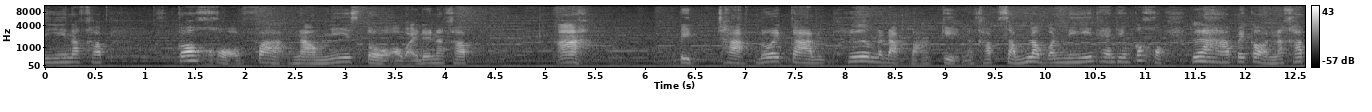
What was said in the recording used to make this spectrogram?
นี้นะครับ ก็ขอฝากนามิสโตร์เอาไว้ด้วยนะครับอะปิดฉากด้วยการเพิ่มระดับบากินะครับสำหรับวันนี้แทนทีมก็ขอลาไปก่อนนะครับ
